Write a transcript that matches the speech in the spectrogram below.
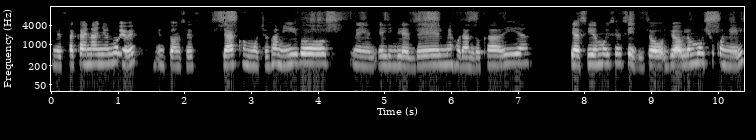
él está acá en año 9, entonces ya con muchos amigos, el, inglés de él mejorando cada día y ha sido muy sencillo. Yo, yo hablo mucho con él,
